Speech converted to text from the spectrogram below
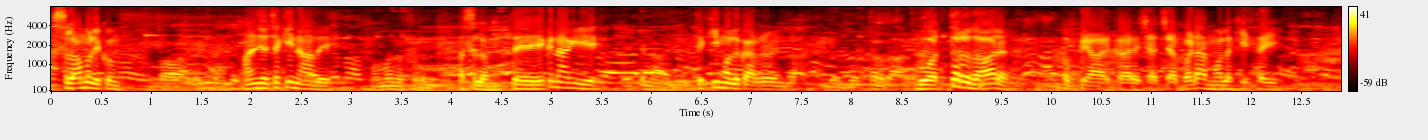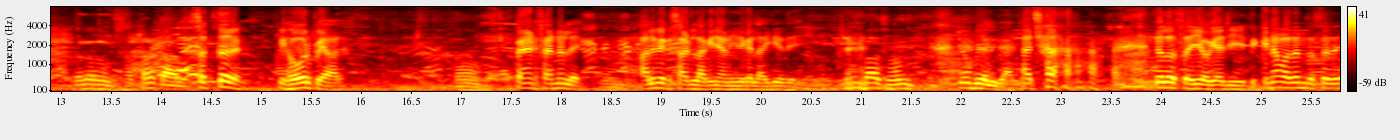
ਅਸਲਾਮ ਵਾਲੇਕੁਮ ਹਾਂਜੀ ਅੱਛਾ ਕੀ ਨਾਂ ਦੇ ਮੁਹੰਮਦ ਅਸਲਮ ਅਸਲਮ ਤੇ ਇੱਕ ਨਾਂ ਕੀ ਹੈ ਇੱਕ ਨਾਲ ਜੀ ਤੇ ਕੀ ਮੁੱਲ ਕਰ ਰਹੇ ਹੋ ਇਹਦਾ 72 सत्तर कोई होर प्यार। पैंट फाइनल है। हाल भी एक साढ़ लग जानी जगह लाइए तो। अच्छा चलो सही हो गया जी। तो कि वज़न दस दे?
